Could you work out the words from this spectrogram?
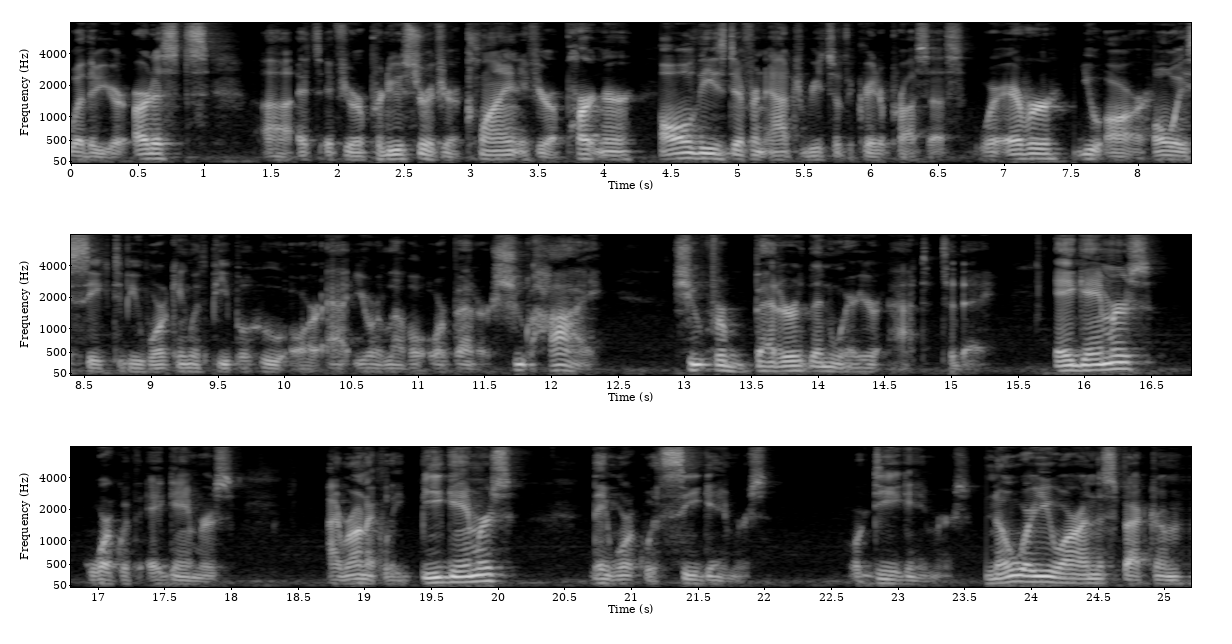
whether you're artists, uh, if you're a producer, if you're a client, if you're a partner, all these different attributes of the creative process, wherever you are, always seek to be working with people who are at your level or better. Shoot high, shoot for better than where you're at today. A gamers work with A gamers. Ironically, B gamers, they work with C gamers or D gamers. Know where you are on the spectrum,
